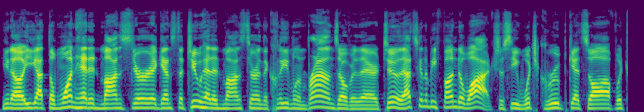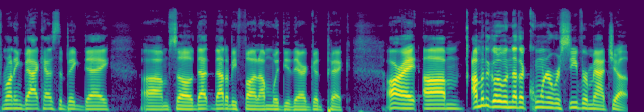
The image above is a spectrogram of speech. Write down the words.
you know, you got the one headed monster against the two headed monster and the Cleveland Browns over there, too. That's going to be fun to watch to see which group gets off, which running back has the big day. Um, so that, that'll be fun. I'm with you there. Good pick. All right. Um, I'm going to go to another corner receiver matchup.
